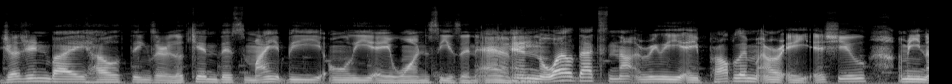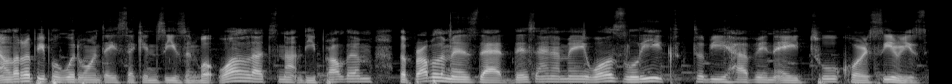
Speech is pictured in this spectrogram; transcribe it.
judging by how things are looking, this might be only a one season anime. And while that's not really a problem or a issue, I mean a lot of people would want a second season, but while that's not the problem, the problem is that this anime was leaked to be having a two core series,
